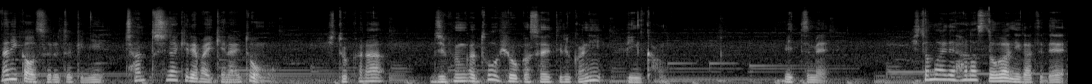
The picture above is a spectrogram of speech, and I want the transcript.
何かをするときにちゃんとしなければいけないと思う。人から自分がどう評価されているかに敏感。3つ目人前で話すのが苦手で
